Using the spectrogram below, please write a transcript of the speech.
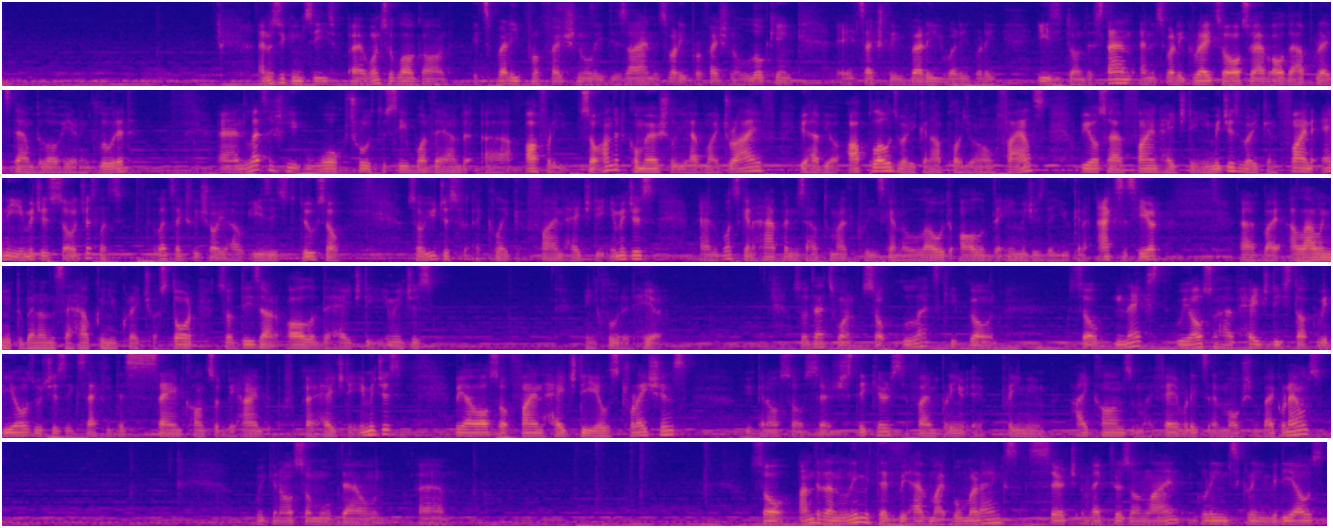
and as you can see uh, once you log on it's very professionally designed it's very professional looking it's actually very very very easy to understand and it's very great. So also have all the upgrades down below here included. And let's actually walk through to see what they under, uh, offer you. So under commercial you have my drive you have your uploads where you can upload your own files. We also have find hd images where you can find any images. So just let's let's actually show you how easy it's to do so. So you just uh, click find HD images and what's gonna happen is automatically it's gonna load all of the images that you can access here uh, by allowing you to better understand how can you create your store. So these are all of the HD images included here. So that's one. So let's keep going. So next we also have HD stock videos which is exactly the same concept behind uh, HD images. We have also find HD illustrations you can also search stickers, find pre uh, premium icons, my favorites and motion backgrounds. We can also move down. Um, so under unlimited we have my boomerangs, search vectors online, green screen videos,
